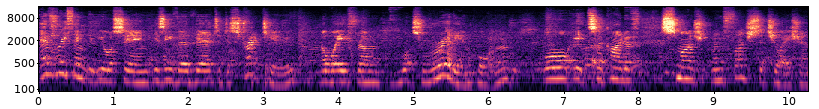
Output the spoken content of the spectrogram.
Everything that you're seeing is either there to distract you away from what's really important, or it's a kind of smudge and fudge situation,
